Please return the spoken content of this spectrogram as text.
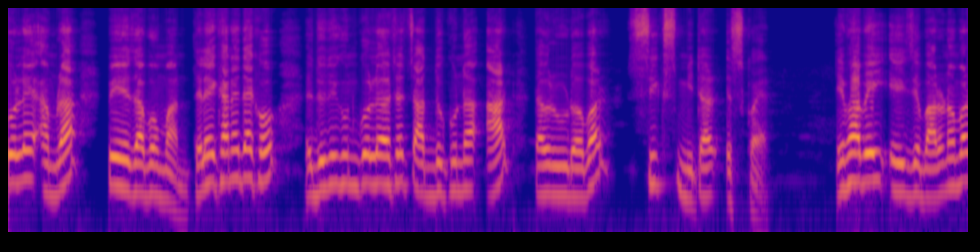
করলে আমরা পেয়ে যাব মান। তাহলে এখানে দেখো দুই দিয়ে গুণ করলে হচ্ছে চার দুগুণা আট, তারপর root over six metre square এভাবেই এই যে বারো নম্বর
